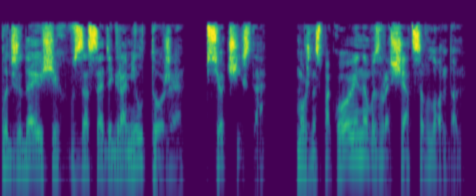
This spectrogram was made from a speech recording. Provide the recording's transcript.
поджидающих в засаде громил тоже. Все чисто. Можно спокойно возвращаться в Лондон.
